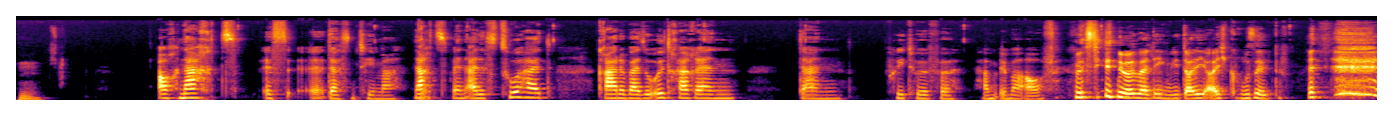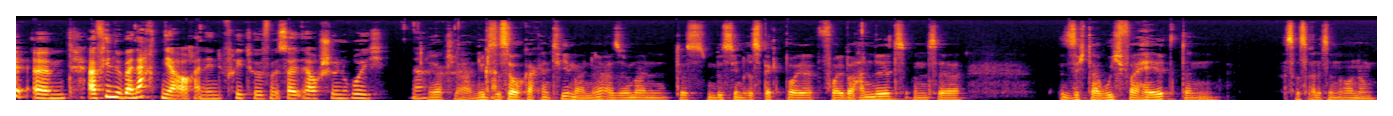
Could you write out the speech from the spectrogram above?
Hm. Auch nachts ist äh, das ein Thema. Nachts, ja. wenn alles zu hat, gerade bei so Ultrarennen, dann Friedhöfe haben immer auf. Müsst ihr nur überlegen, wie doll ihr euch gruselt. ähm, aber viele übernachten ja auch an den Friedhöfen. Ist halt auch schön ruhig. Ne? Ja, klar. Nee, das ist ja auch gar kein Thema. Ne? Also wenn man das ein bisschen respektvoll behandelt und äh, sich da ruhig verhält, dann ist das alles in Ordnung.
